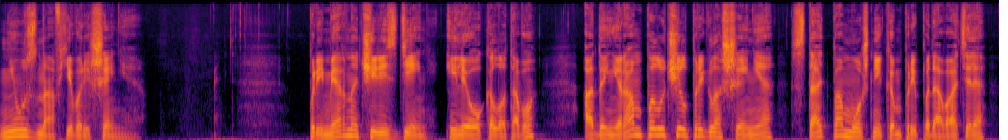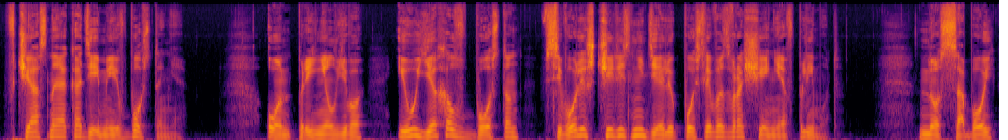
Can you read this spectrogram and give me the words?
не узнав его решения. Примерно через день или около того Аденирам получил приглашение стать помощником преподавателя в частной академии в Бостоне. Он принял его и уехал в Бостон всего лишь через неделю после возвращения в Плимут. Но с собой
